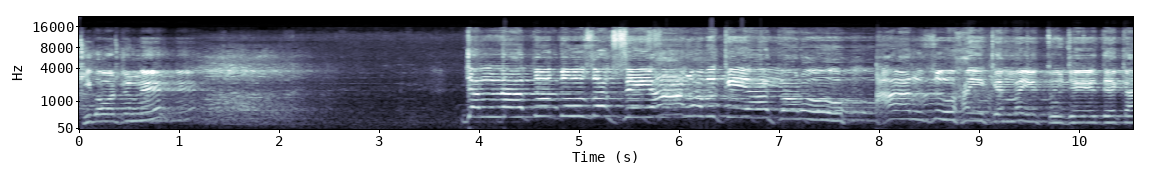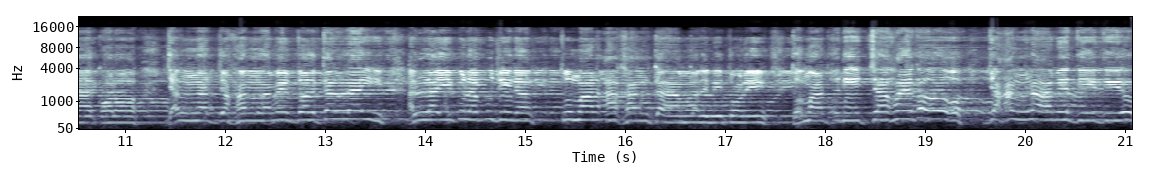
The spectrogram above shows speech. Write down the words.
কি পাওয়ার জন্য? जन्नत दोजख से यार अब किया करो आरजू है कि मैं तुझे देखा करो জান্নাত জাহান্নামের দরকার নাই আল্লাহ এগুলা বুঝি না তোমার আকাঙ্ক্ষা আমার ভিতরে তোমার যদি ইচ্ছা হয় গো জাহান্নামে দিয়ে দিও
